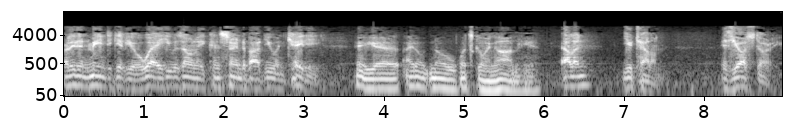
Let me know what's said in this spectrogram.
Well, he didn't mean to give you away. He was only concerned about you and Katie. Hey, uh, I don't know what's going on here. Ellen, you tell him. It's your story.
